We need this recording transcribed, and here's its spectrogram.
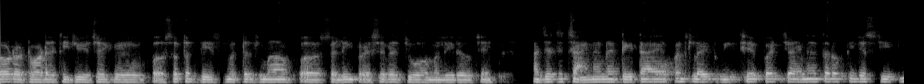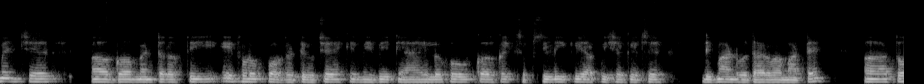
દોઢ અઠવાડિયાથી જોઈએ છે કે સતત બેઝ મેટલ્સમાં સેલિંગ પ્રેશર જ જોવા મળી રહ્યું છે. આજે જે ચાઇનાના ડેટા એ પણ સ્લાઇટ વીક છે પણ ચાઇના તરફથી જે સ્ટેટમેન્ટ છે ગવર્મેન્ટ તરફથી એ થોડોક પોઝિટિવ છે કે મે બી ત્યાં એ લોકો કંઈક સબસિડી કે આપી શકે છે ડિમાન્ડ વધારવા માટે. તો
